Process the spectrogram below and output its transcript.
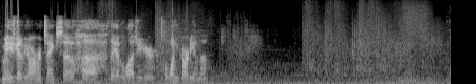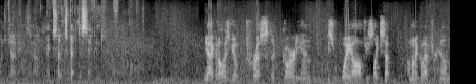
I mean, he's going to be armor tank, so uh, they have a Logi here. Just the one Guardian, though. One Guardian's an odd mix, I'd expect a second. Yeah, I could always go press the Guardian. He's way off. He's like seven. I'm going to go after him.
